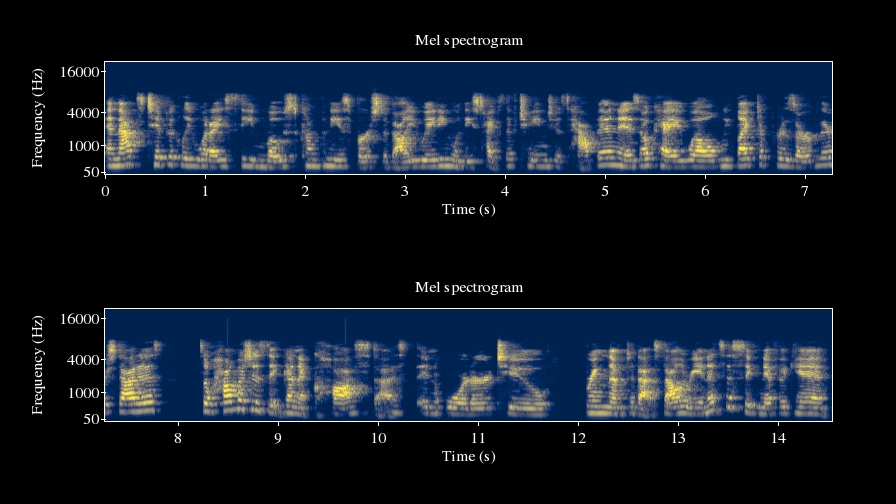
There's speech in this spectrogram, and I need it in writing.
and that's typically what i see most companies first evaluating when these types of changes happen is okay well we'd like to preserve their status. So how much is it going to cost us in order to bring them to that salary? And it's a significant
